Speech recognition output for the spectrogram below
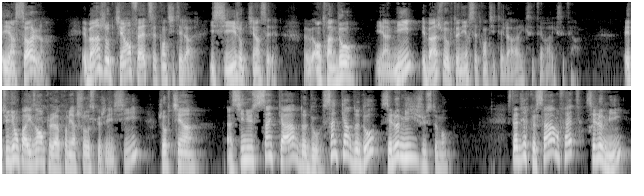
et un Sol, eh ben, j'obtiens en fait cette quantité-là. Ici, j'obtiens euh, entre un do et un mi, eh ben, je vais obtenir cette quantité-là, etc., etc. Étudions par exemple la première chose que j'ai ici. J'obtiens un sinus 5 quarts de do. 5 quarts de do, c'est le mi justement. C'est-à-dire que ça, en fait, c'est le mi,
